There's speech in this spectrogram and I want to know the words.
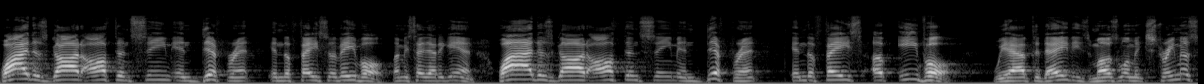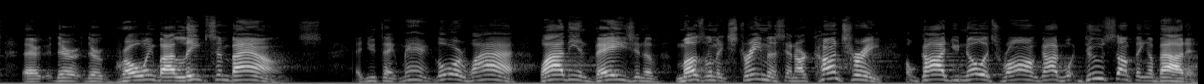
Why does God often seem indifferent in the face of evil? Let me say that again. Why does God often seem indifferent in the face of evil? We have today these Muslim extremists, they're, they're, they're growing by leaps and bounds. And you think, man, Lord, why? Why the invasion of Muslim extremists in our country? Oh, God, you know it's wrong. God, what, do something about it.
